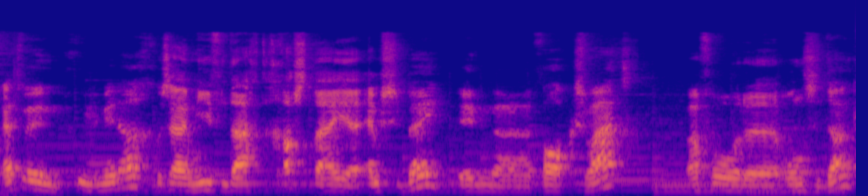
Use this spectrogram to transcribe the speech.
Edwin, goedemiddag. We zijn hier vandaag te gast bij eh, MCB in uh, Valkenswaard. Waarvoor uh, onze dank.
